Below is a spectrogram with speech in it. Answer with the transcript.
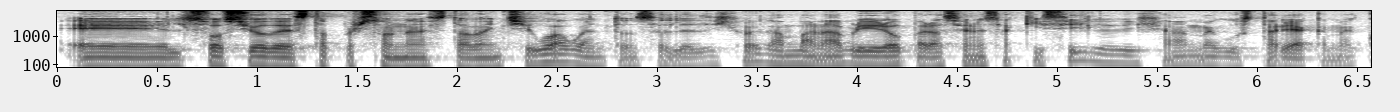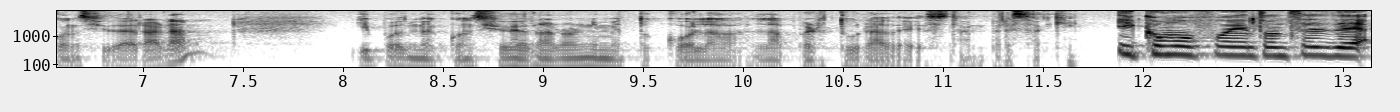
el socio de esta persona estaba en Chihuahua, entonces les dije, oigan, van a abrir operaciones aquí, sí, le dije, ah, me gustaría que me consideraran. Y pues me consideraron y me tocó la, apertura de esta empresa aquí. ¿Y cómo fue entonces de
